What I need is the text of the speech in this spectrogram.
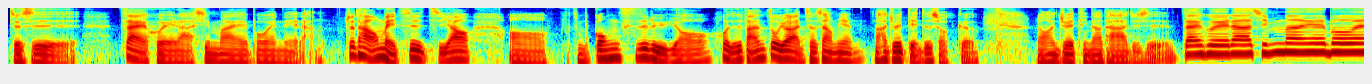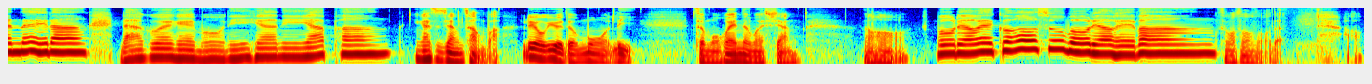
就是再回啦，新麦波内郎，就他好像每次只要哦。什么公司旅游，或者是反正坐游览车上面，然后他就会点这首歌，然后你就会听到他就是再会啦，心爱的无缘的人，那月的茉莉遐尼呀香，应该是这样唱吧？六月的茉莉怎么会那么香？然后无聊的故事，无聊的梦，什么什么什么的，好，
